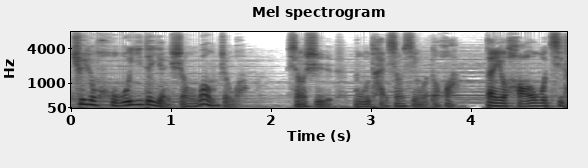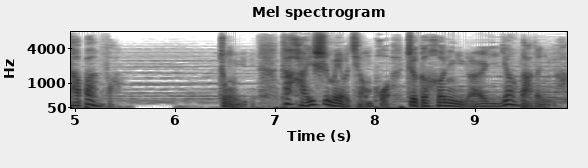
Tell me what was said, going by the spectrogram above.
却用狐疑的眼神望着我，像是不太相信我的话，但又毫无其他办法。终于，他还是没有强迫这个和女儿一样大的女孩。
